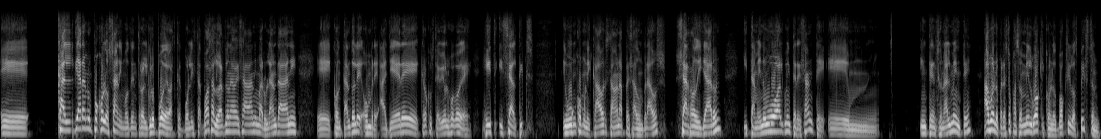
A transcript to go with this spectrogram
eh, caldearan un poco los ánimos dentro del grupo de basquetbolistas. Voy a saludar de una vez a Dani Marulanda, Dani, eh, contándole, hombre, ayer eh, creo que usted vio el juego de Heat y Celtics, y hubo un comunicado, estaban apesadumbrados, se arrodillaron y también hubo algo interesante. Em, intencionalmente. Ah, bueno, pero esto pasó en Milwaukee con los Bucks y los Pistons.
